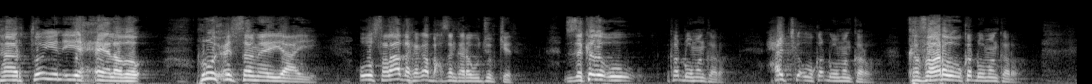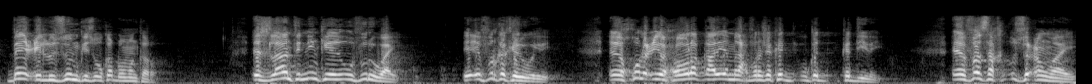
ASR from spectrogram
kaartooyin iyo xeelado. Ruuxi sameeyaay uu salaada kaga baxsan kara wujuubkeeda zakada uu ka dhuuman karo. Xajka uu ka dhuuman karo. Kafaarada uu ka dhuuman karo. Beyci lusuumkiisa uu ka dhuuman karo. Islaanti ninkeeda uu furi waayey. Ee ifur ka keri weyday ee khuluc iyo xoolo qaaday ee madax furasho ka diiday ee fasak u socon waayey.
